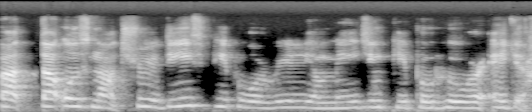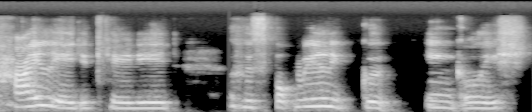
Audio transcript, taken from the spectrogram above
But that was not true. These people were really amazing people who were edu- highly educated, who spoke really good English,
